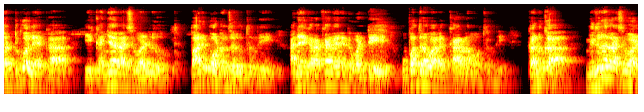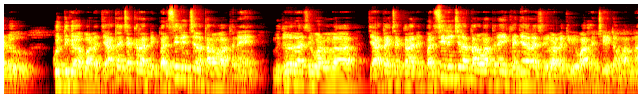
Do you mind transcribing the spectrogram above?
తట్టుకోలేక ఈ కన్యా రాశి వాళ్ళు పారిపోవడం జరుగుతుంది. అనేక రకాలైనటువంటి ఉపద్రవాలకు కారణమవుతుంది. కనుక మిథున రాశి వాళ్ళు కొద్దిగా వాళ్ళ జాతక చక్రాన్ని పరిశీలించిన తర్వాతనే మిథున రాశి వాళ్ళ జాతక చక్రాన్ని పరిశీలించిన తర్వాతనే ఈ కన్యారాశి వాళ్ళకి వివాహం చేయటం వలన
